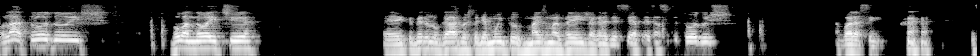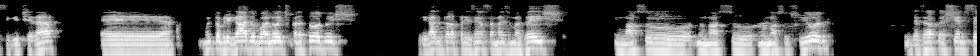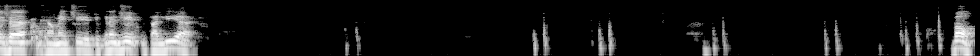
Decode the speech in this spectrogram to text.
Olá a todos, boa noite. É, em primeiro lugar, gostaria muito, mais uma vez, de agradecer a presença de todos. Agora sim, consegui tirar. É, muito obrigado, boa noite para todos. Obrigado pela presença mais uma vez no nosso, no nosso, no nosso shiur. Que a Hashem seja realmente de grande valia Bom,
